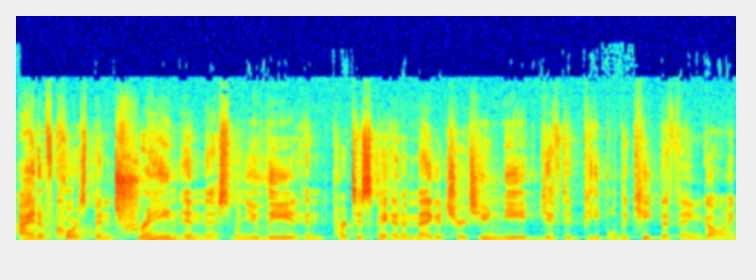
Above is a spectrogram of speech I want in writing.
I had, of course, been trained in this. When you lead and participate in a megachurch, you need gifted people to keep the thing going.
